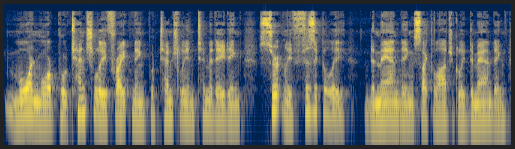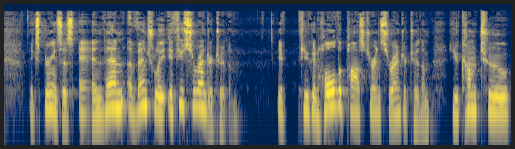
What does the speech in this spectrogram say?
more and more potentially frightening, potentially intimidating, certainly physically demanding, psychologically demanding experiences. And then eventually, if you surrender to them, if, if you can hold the posture and surrender to them, you come to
